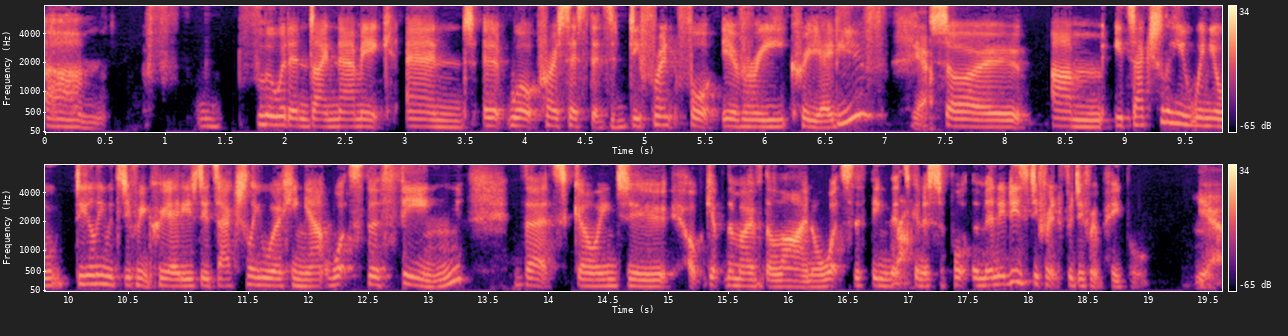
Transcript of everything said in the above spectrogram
um fluid and dynamic and uh, well process that's different for every creative Yeah. so um it's actually when you're dealing with different creatives it's actually working out what's the thing that's going to help get them over the line or what's the thing that's Right. going to support them and it is different for different people Yeah.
